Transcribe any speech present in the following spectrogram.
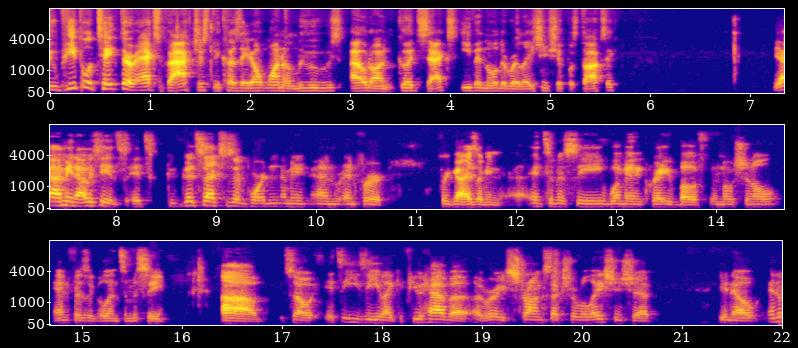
do people take their ex back just because they don't want to lose out on good sex, even though the relationship was toxic? Yeah, I mean, obviously, it's it's good sex is important. I mean, and and for for guys, I mean, uh, intimacy. Women crave both emotional and physical intimacy. Um, so it's easy. Like if you have a, a very strong sexual relationship, you know, and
